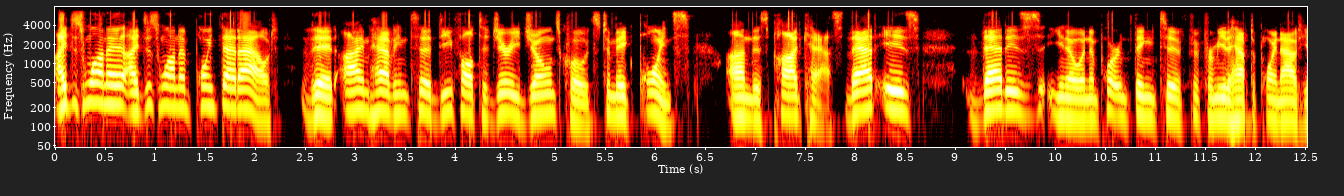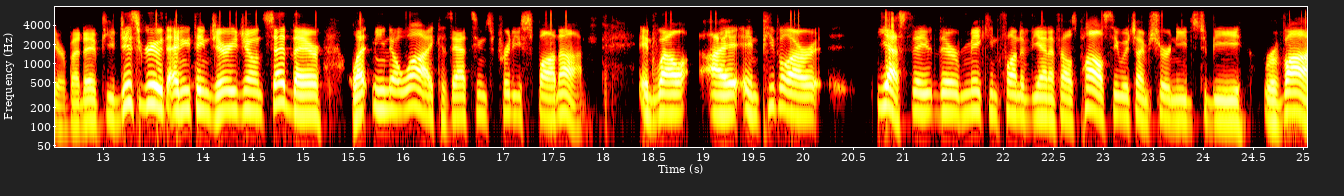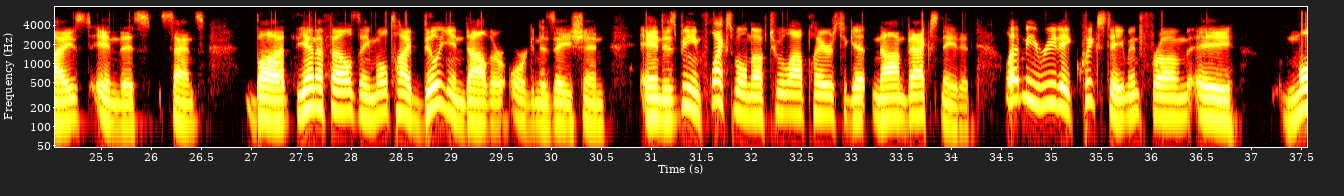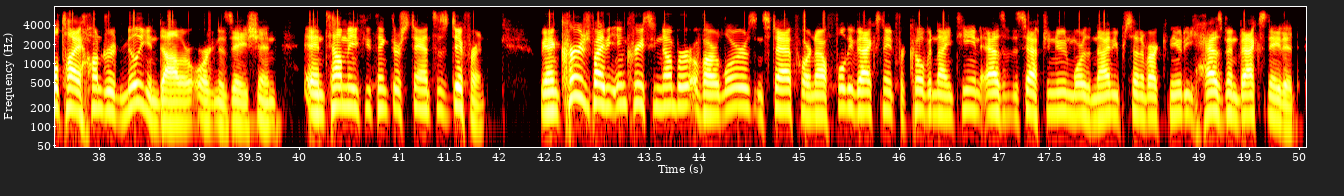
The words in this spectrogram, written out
I just want to I just want to point that out that I'm having to default to Jerry Jones quotes to make points on this podcast. That is that is, you know, an important thing to for, me to have to point out here. But if you disagree with anything Jerry Jones said there, let me know why cuz that seems pretty spot on. And while I and people are yes, they they're making fun of the NFL's policy, which I'm sure needs to be revised in this sense but the NFL is a multi-billion dollar organization and is being flexible enough to allow players to get non-vaccinated. Let me read a quick statement from a multi-hundred million dollar organization and tell me if you think their stance is different. We are encouraged by the increasing number of our lawyers and staff who are now fully vaccinated for COVID 19. As of this afternoon, more than 90% of our community has been vaccinated.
